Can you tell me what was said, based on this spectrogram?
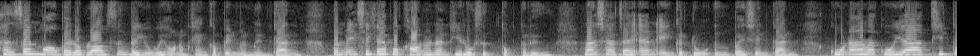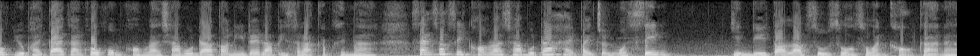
แฮนเซนมองไปรอบๆ ซึ่งดายุวิหกน้ำแข็งก็เป็นเหมือนๆกัน มันไม่ใช่แค่พวกเขาเท่านั้นที่รู้สึกตกตะลึง ราชาใจแอนเองก็ดูอึ้งไปเช่นกัน กูน่าและกูย่าที่ตกอยู่ภายใต้การควบคุมของราชาบูดาตอนนี้ได้รับอิสระกลับคืนมา แสงศักดิ์สิทธิ์ของราชาบูดาหายไปจนหมดสิ้น ยินดีต้อนรับสู่สวงสวรรค์ของกาน่า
